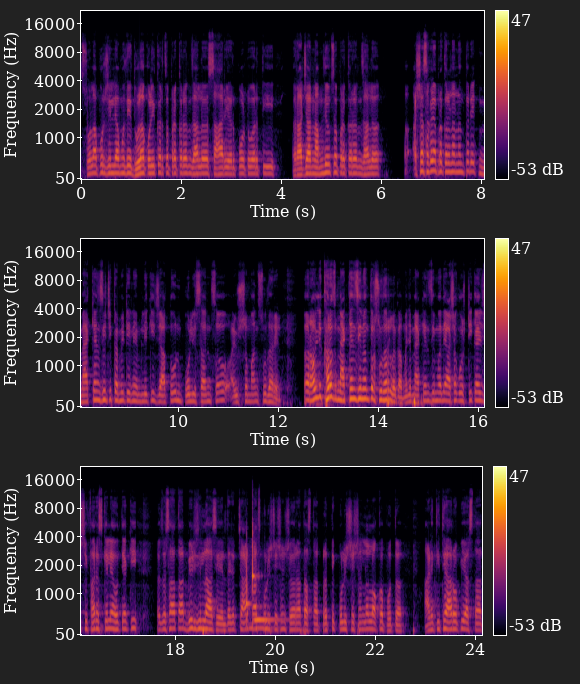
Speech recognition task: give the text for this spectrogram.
सोलापूर जिल्ह्यामध्ये धुळा कोळीकरचं प्रकरण झालं सहार एअरपोर्टवरती राजा नामदेवचं प्रकरण झालं. अशा सगळ्या प्रकरणानंतर एक मॅकेन्झीची कमिटी नेमली की ज्यातून पोलिसांचं आयुष्यमान सुधारेल. राहुलजी खरंच मॅकेन्झी नंतर सुधारलं का? म्हणजे मॅकेन्झीमध्ये अशा गोष्टी काही शिफारस केल्या होत्या की जसं आता बीड जिल्हा असेल त्याच्यात चार पाच पोलीस स्टेशन शहरात असतात प्रत्येक पोलीस स्टेशनला लॉकअप होतं आणि तिथे आरोपी असतात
